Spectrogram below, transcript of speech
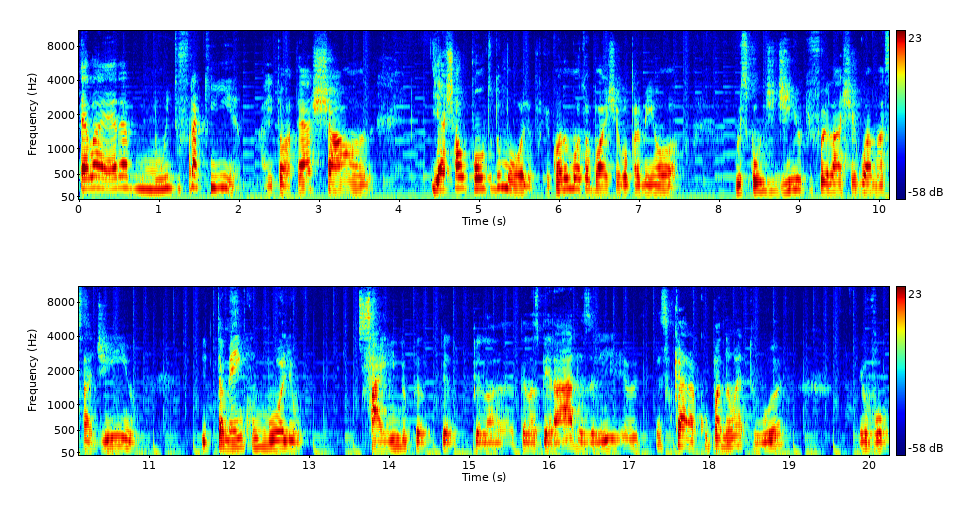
ela era muito fraquinha. Então, até achar. E achar o ponto do molho, porque quando o motoboy chegou para mim, ó, o escondidinho que foi lá chegou amassadinho e também com o molho saindo pela, pelas beiradas ali, eu pensei, cara, a culpa não é tua, eu vou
